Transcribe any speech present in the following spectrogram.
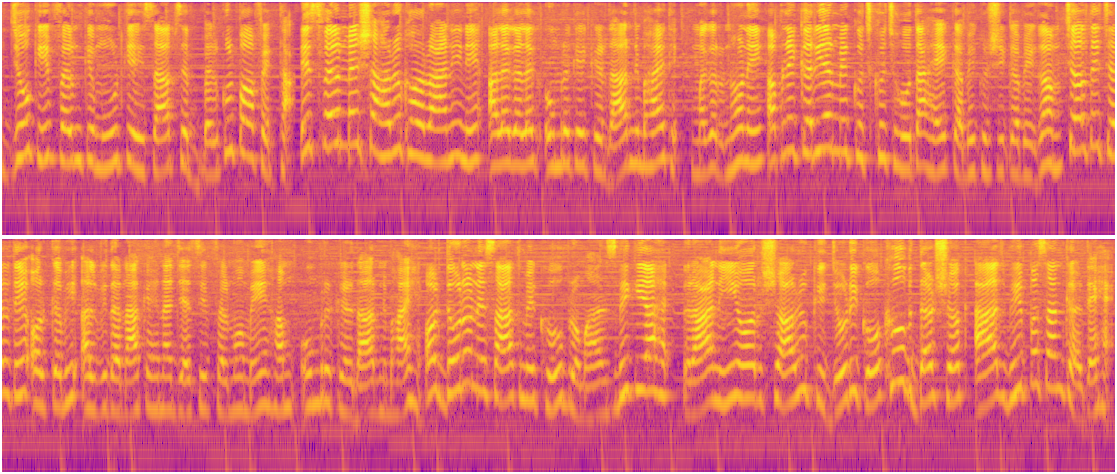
जो कि फ़िल्म के मूड के हिसाब से बिल्कुल परफेक्ट था। इस फ़िल्म में शाहरुख और रानी ने अलग अलग उम्र के किरदार निभाए निभाए थे, मगर उन्होंने अपने करियर में कुछ कुछ होता है, कभी खुशी, कभी गम। चलते चलते और कभी अलविदा ना कहना जैसी फ़िल्मों में हम उम्र किरदार निभाए हैं। और दोनों ने साथ में खूब रोमांस भी किया है। रानी और शाहरुख की जोड़ी को खूब दर्शक आज भी पसंद करते हैं।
